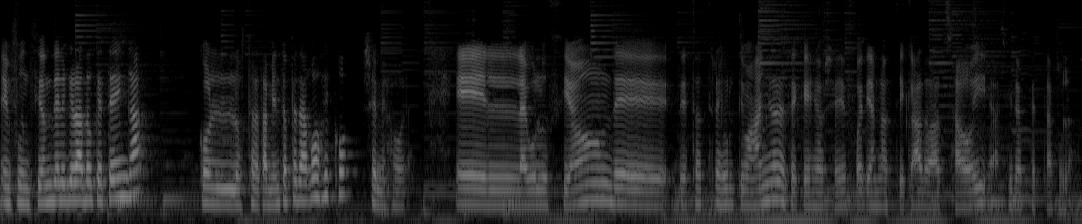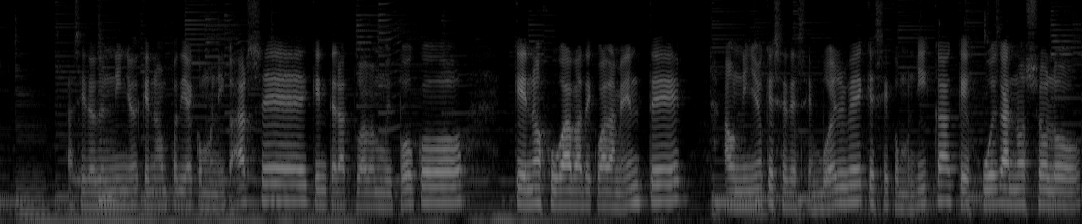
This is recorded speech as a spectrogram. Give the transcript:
En función del grado que tenga, con los tratamientos pedagógicos se mejora. la evolución de, estos tres últimos años, desde que José fue diagnosticado hasta hoy, ha sido espectacular. Ha sido de un niño que no podía comunicarse, que interactuaba muy poco, que no jugaba adecuadamente, a un niño que se desenvuelve, que se comunica, que juega no solo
